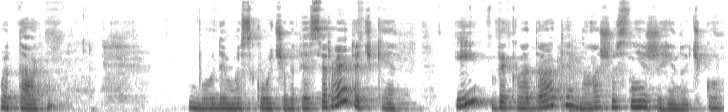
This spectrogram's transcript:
Отак будемо скочувати серветочки і викладати нашу сніжиночку.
